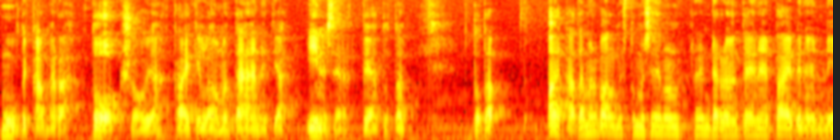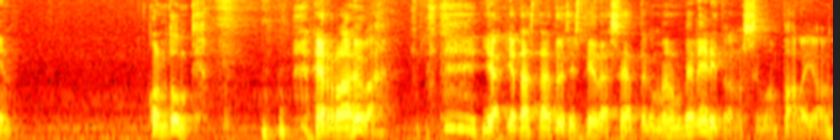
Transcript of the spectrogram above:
multikamera talk show ja kaikilla omat äänet ja inserttejä. Tota, tota, aikaa tämän valmistumiseen on renderöinteineen päivinen, niin kolme tuntia. Herraa hyvä. Ja, ja tästä täytyy siis tietää se, että kun mä en ollut vielä editoinut silloin paljon,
